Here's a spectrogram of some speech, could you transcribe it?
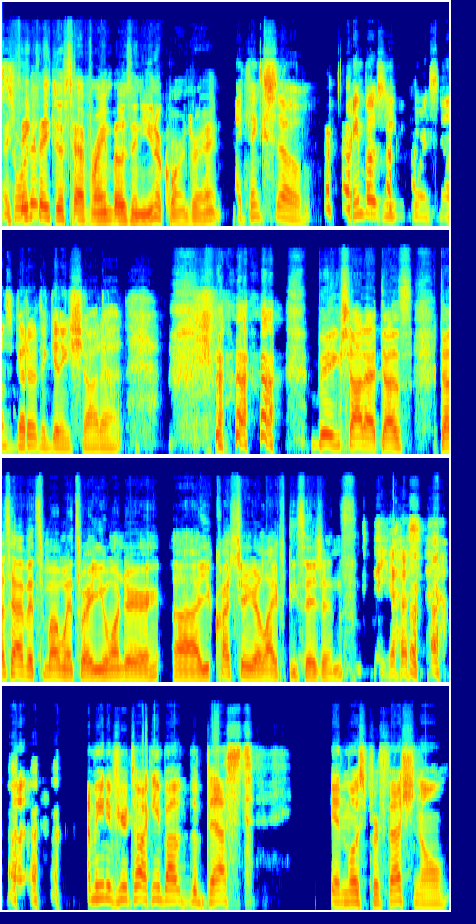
I think of? they just have rainbows and unicorns, right? I think so. Rainbows and unicorns sounds better than getting shot at. Being shot at does does have its moments where you wonder, uh, you question your life decisions. yes, uh, I mean, if you're talking about the best and most professional,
